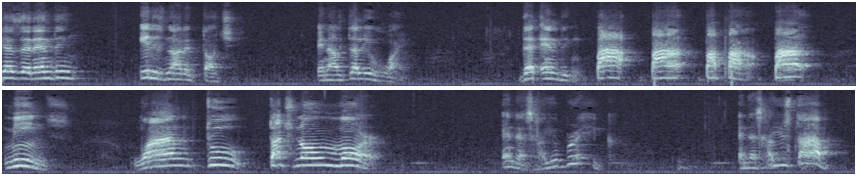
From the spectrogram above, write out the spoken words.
Has that ending, it is not a touchy. And I'll tell you why. That ending, pa, pa, pa, pa, pa, means one, two, touch no more. And that's how you break. And that's how you stop.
